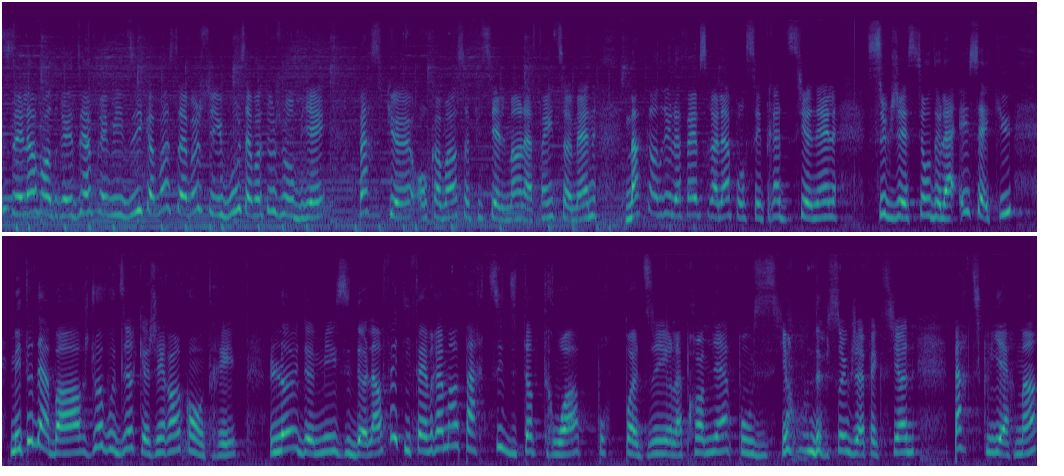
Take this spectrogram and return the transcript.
excellent vendredi après-midi. Comment ça va chez vous? Ça va toujours bien? Parce qu'on commence officiellement la fin de semaine. Marc-André Lefebvre sera là pour ses traditionnelles suggestions de la SAQ. Mais tout d'abord, je dois vous dire que j'ai rencontré l'un de mes idoles. En fait, il fait vraiment partie du top 3, pour pas dire la première position de ceux que j'affectionne particulièrement.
